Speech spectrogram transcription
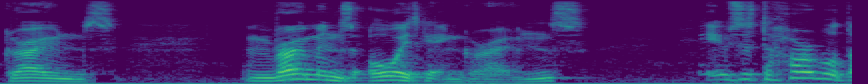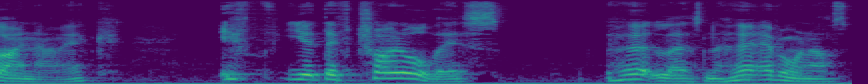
groans, and Roman's always getting groans. It was just a horrible dynamic. If you, they've tried all this, hurt Lesnar, hurt everyone else.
